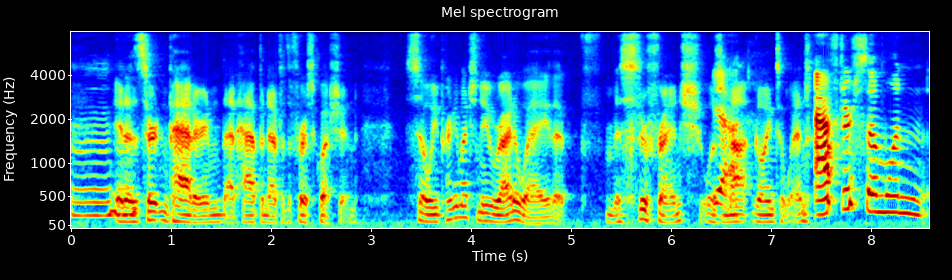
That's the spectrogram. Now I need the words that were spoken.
in a certain pattern that happened after the first question. So we pretty much knew right away that Mr. French was Yeah. not going to win. After someone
